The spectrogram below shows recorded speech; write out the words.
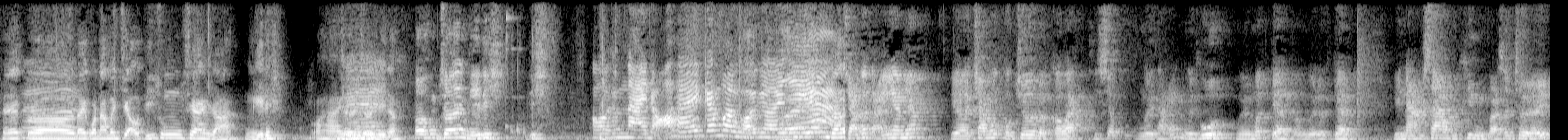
Thế ờ, đây còn 50 triệu tí xuống xe anh giá nghỉ đi. Có hai người Rồi. chơi gì nữa. Thôi không chơi anh nghỉ đi. Đi. ôi hôm nay đỏ thế. Cảm ơn mọi người nha. chào tất cả anh em nhé. Thì ờ, trong cái cuộc chơi về cờ bạc thì sẽ người thắng người thua người mất tiền và người được tiền. Thì làm sao khi mình vào sân chơi đấy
